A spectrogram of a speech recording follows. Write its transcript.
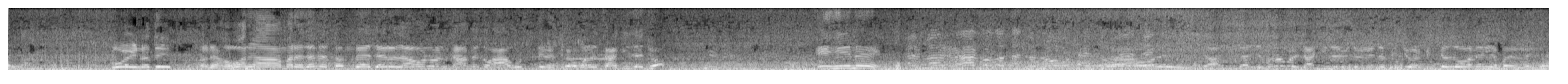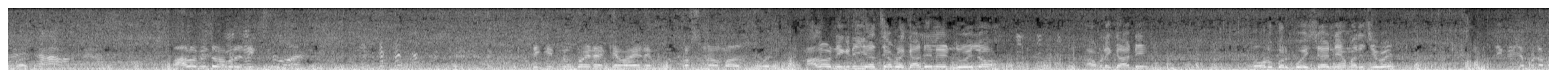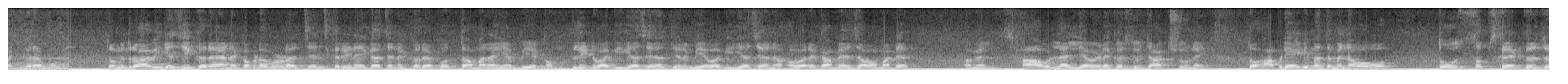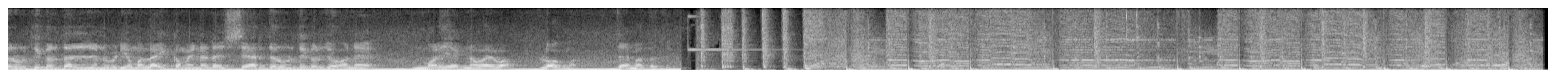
કોઈ નથી. અને સવારે આ અમારે છે ને ધંધે જ્યારે જવાનું ને કામે તો આ ઉઠતી નથી સવારે જાગી જજો. એ નહીં. બરાબર જાગી જવી જોઈએ નહીં બીજી વાર પિક્ચર જોવા નહીં લઈ હાલો મિત્રો આપણે નીકળી ટિકિટનું કોઈને કહેવાય ને બધું પર્સનલ માલતું હોય. હાલો નીકળી ગયા છે આપણે ગાડી લઈને જોઈ લો. આપણી ગાડી. રોડ ઉપર કોઈ છે નહીં અમારી જીવે નીકળી જાય ફટાફટ ઘરે પહોંચી. તો મિત્રો આવી ગયા છીએ ઘરે અને કપડાં બપડા ચેન્જ કરી નાખ્યા છે અને ઘરે પહોંચતા અમારે અહીંયા બે કમ્પ્લીટ વાગી ગયા છે. અત્યારે બે વાગી ગયા છે અને સવારે કામે જવા માટે અમે સાવ લાલ્યા વેડે કરશું જાગશું નહીં. તો આપણી આઈડીમાં તમે નવા હો તો સબસ્ક્રાઈબ કર જરૂરથી કરતા જજો અને વિડીયોમાં લાઈક કમેન્ટ અને શેર જરૂરથી કરજો અને મળીએ એક નવા એવા બ્લોગમાં જય માતાજી.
